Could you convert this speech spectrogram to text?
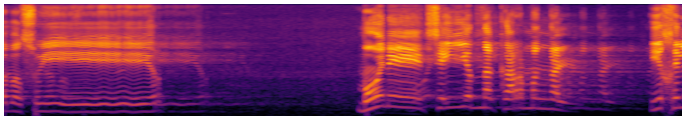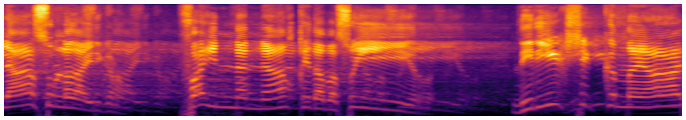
ബസീർ. മോനെ ചെയ്യുന്ന കർമ്മങ്ങൾ ഇഖ്ലാസ് ഉള്ളതായിരിക്കണം നിരീക്ഷിക്കുന്നയാൾ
